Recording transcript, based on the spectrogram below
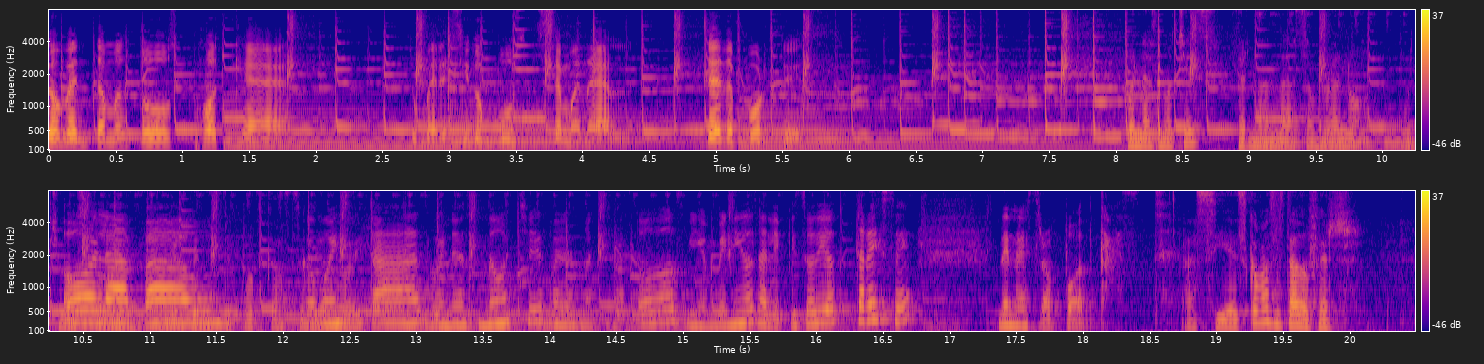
90 más 2 Podcast, tu merecido boost semanal de deportes. Buenas noches, Fernanda Zambrano. Mucho gusto Hola, Pau. en este podcast. ¿Cómo estás? Buenas noches, buenas noches a todos. Bienvenidos al episodio 13 de nuestro podcast. Así es. ¿Cómo has estado, Fer?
